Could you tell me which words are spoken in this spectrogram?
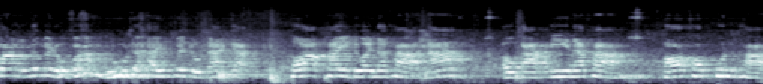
ฟังหรือไม่รู้ฟังดูได้ไม่ดูได้ค่ะ ขออภัยด้วยนะคะนะโอกาสนี้นะคะ ขอขอบคุณค่ะ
